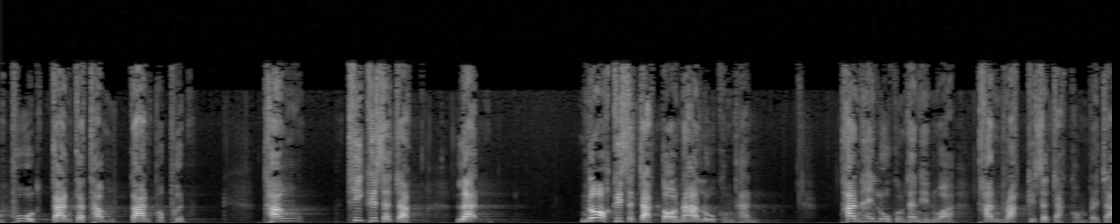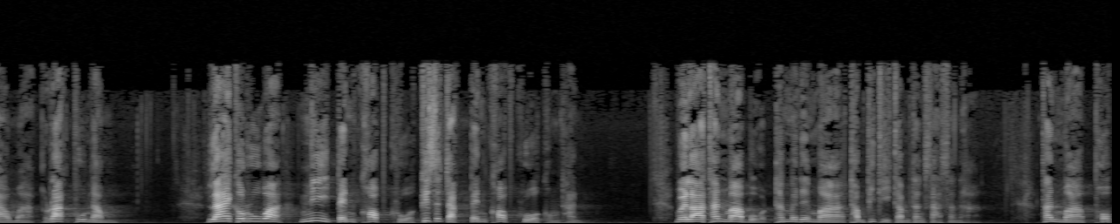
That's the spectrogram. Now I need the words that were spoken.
ำพูดการกระทำการประพฤติ ทั้งที่คริสตจักรและนอกคริสตจักรต่อหน้าลูกของท่าน ท่านให้ลูกของท่านเห็นว่า ท่านรักคริสตจักรของพระเจ้ามาก รักผู้นำและให้เขารู้ว่านี่เป็นครอบครัวคริสตจักรเป็นครอบครัวของท่าน เวลาท่านมาโบสถ์ท่านไม่ได้มาทำพิธีกรรมทางศาสนา ท่านมาพบ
